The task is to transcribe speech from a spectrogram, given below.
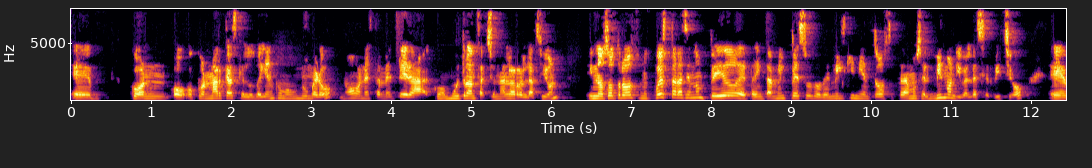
eh, con, o, o, con marcas que los veían como un número, ¿no? Honestamente era como muy transaccional la relación. Y nosotros nos puede estar haciendo un pedido de 30 mil pesos o de 1.500 y te el mismo nivel de servicio. Eh,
